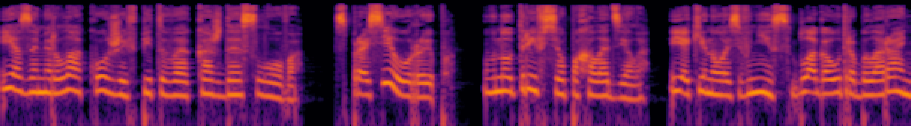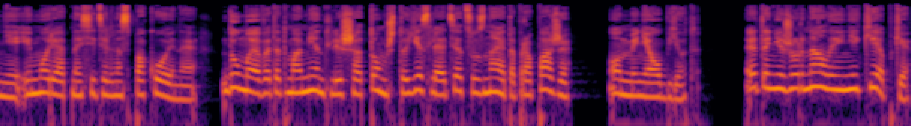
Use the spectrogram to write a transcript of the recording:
Я замерла кожей, впитывая каждое слово. «Спроси у рыб». Внутри все похолодело. Я кинулась вниз, благо утро было раннее и море относительно спокойное, думая в этот момент лишь о том, что если отец узнает о пропаже, он меня убьет. Это не журналы и не кепки,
